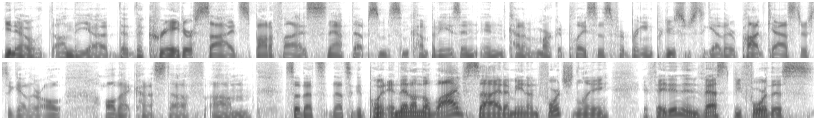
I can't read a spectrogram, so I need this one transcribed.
you know, on the, uh, the the creator side, Spotify's snapped up some some companies in in kind of marketplaces for bringing producers together, podcasters together, all all that kind of stuff. Um, so that's that's a good point. And then on the live side, I mean, unfortunately, if they didn't invest before this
